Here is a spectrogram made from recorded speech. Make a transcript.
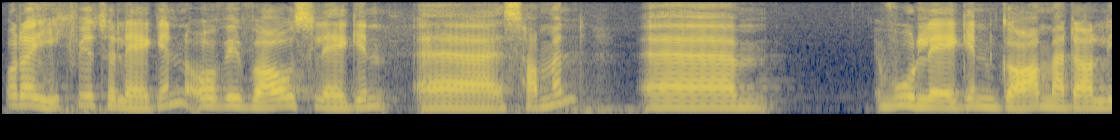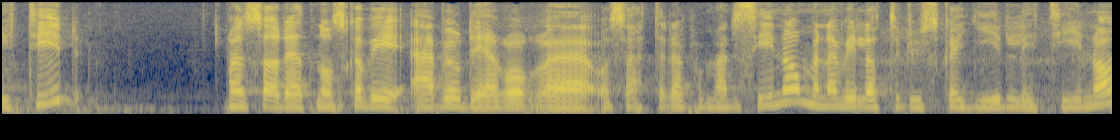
Og da gikk vi til legen, og vi var hos legen eh, sammen. Eh, hvor legen ga meg da litt tid. Han sa det at nå skal vi, jeg vurderer eh, å sette deg på medisiner, men jeg vil at du skal gi det litt tid nå.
